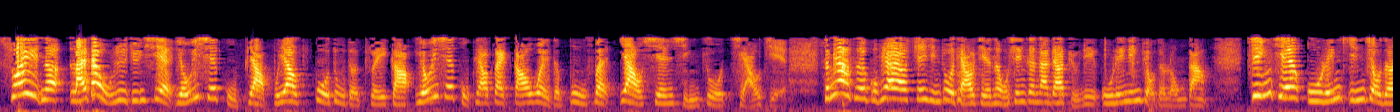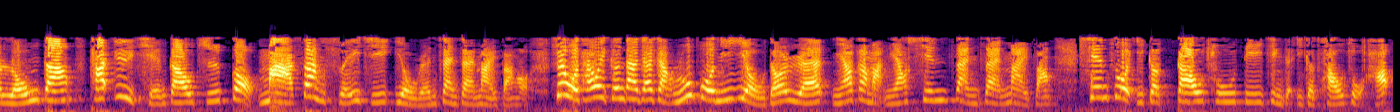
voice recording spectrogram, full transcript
所以呢，来到五日均线，有一些股票不要过度的追高，有一些股票在高位的部分要先行做调节。什么样子的股票要先行做调节呢？我先跟大家举例，五零零九的龙钢，今天五零零九的龙钢，它遇前高之后，马上随即有人站在卖方哦，所以我才会跟大家讲，如果你有的人，你要干嘛？你要先站在卖方，先做一个高出低进的一个操作。好。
